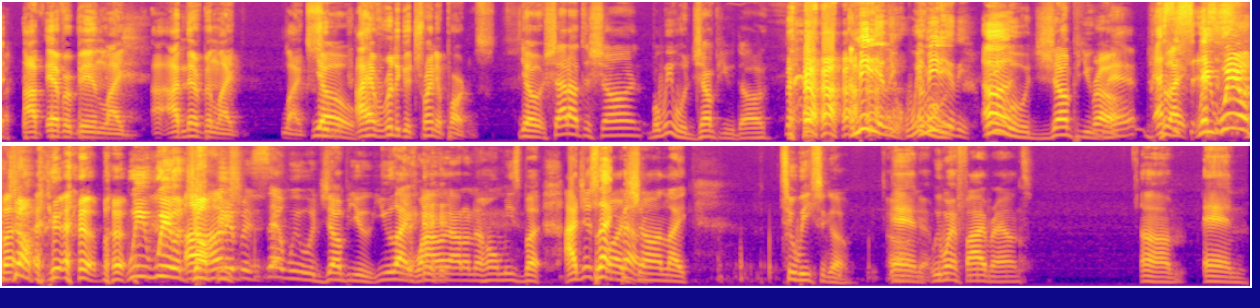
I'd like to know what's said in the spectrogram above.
I've ever been like I, I've never been like like super, Yo. I have really good training partners. Yo, shout out to Sean, but we will jump you, dog. Immediately. We immediately. Will, Uh, we will jump you, bro, man. that's the like, s- we that's the- will but- jump you. but- We will jump Hundred percent, we will jump you. You like wilding out on the homies, but I just Black sparred. Sean like two weeks ago, Oh, and okay. we went five rounds. Um, and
